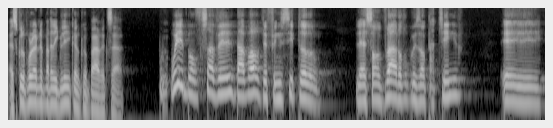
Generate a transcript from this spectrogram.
Est-ce que le problème n'est pas réglé quelque part avec ça? Oui, bon, vous savez, d'abord, je félicite euh, les centrales représentatives et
